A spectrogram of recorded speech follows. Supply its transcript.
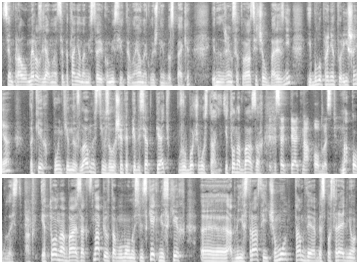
цим правом. Ми розглянули це питання на місцевій комісії техногенно-екологічної безпеки і надзвичайної ситуації ще в березні, і було прийнято рішення. Таких пунктів незглавності залишити 55 в робочому стані, і то на базах 55 на область. на область, Так. і то на базах ЦНАПів, там умовно сільських міських е, адміністрацій. Чому там, де безпосередньо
